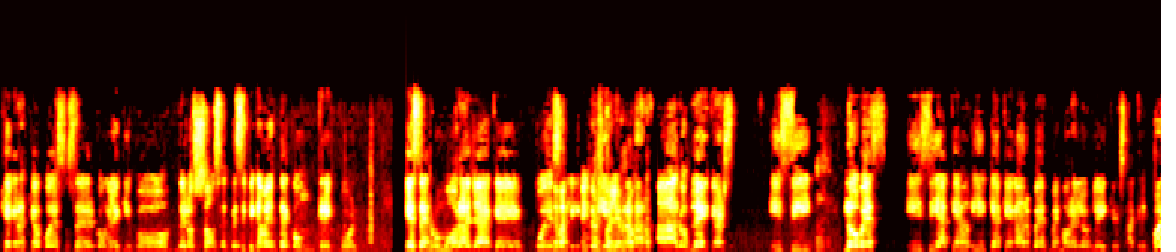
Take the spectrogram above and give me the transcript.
¿qué crees que puede suceder con el equipo de los Suns, específicamente con Chris Paul? Que se rumora ya que puede Se salir a los Lakers. Y si lo ves, y si a qué, y que a qué Gar ves mejor en los Lakers, ¿a Chris Paul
